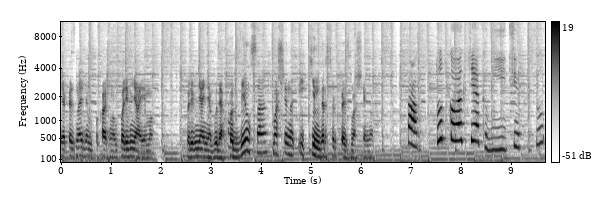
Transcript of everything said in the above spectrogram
Якось знайдемо, покажемо, порівняємо. Порівняння буде Hot Wheels машинок і Kinder Surprise машинок. Так, тут колекція квітів, тут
